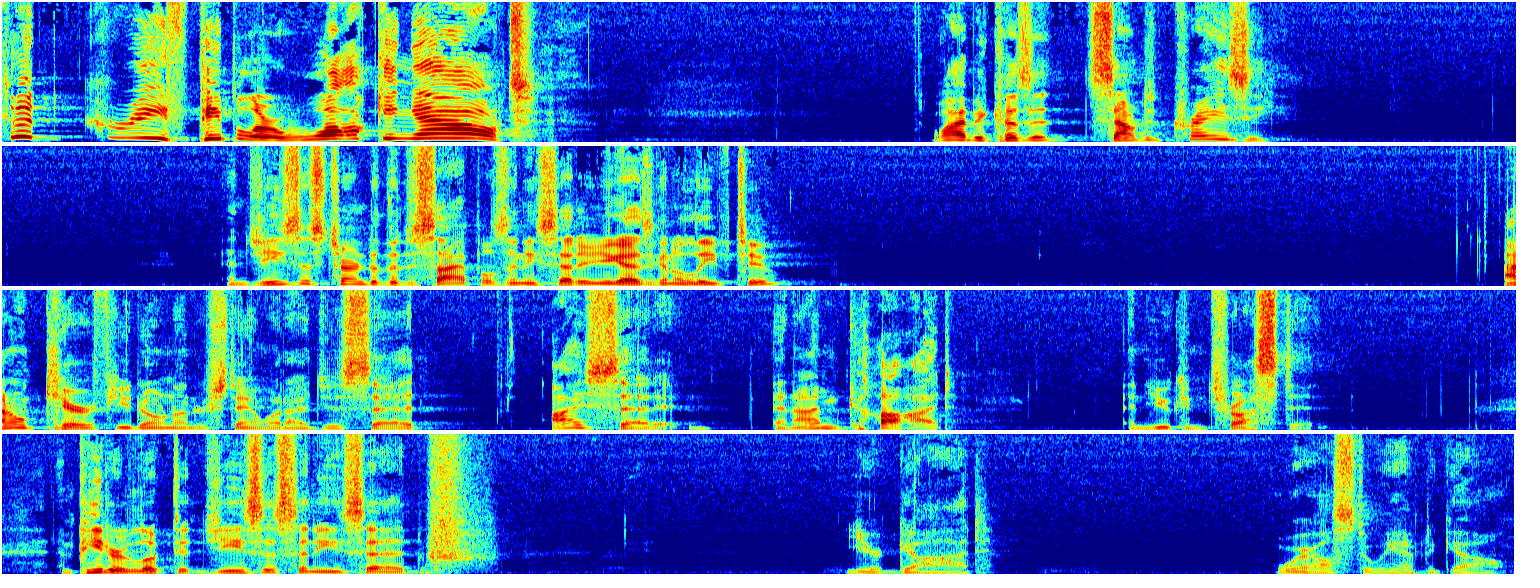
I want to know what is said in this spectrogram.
Good grief, people are walking out. Why? Because it sounded crazy. And Jesus turned to the disciples and he said, Are you guys going to leave too? I don't care if you don't understand what I just said. I said it, and I'm God, and you can trust it. And Peter looked at Jesus and he said, You're God. Where else do we have to go?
